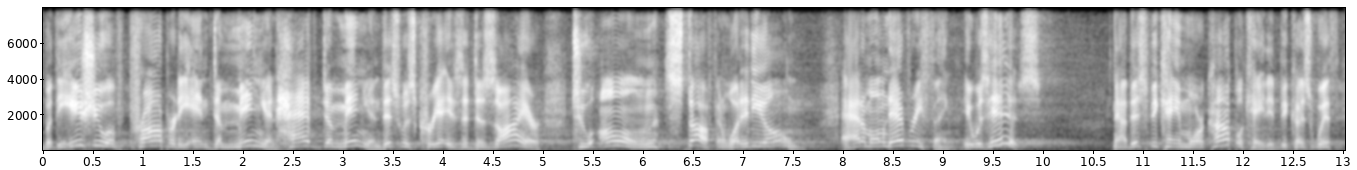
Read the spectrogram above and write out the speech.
But the issue of property and dominion, have dominion. This was created is a desire to own stuff. And what did he own? Adam owned everything. It was his. Now, this became more complicated because with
